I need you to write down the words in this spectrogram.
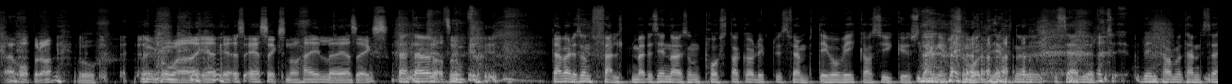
Jeg håper det. Uff. Det kommer E- E6 nå, hele E6. Dette er. Det er veldig sånn feltmedisin. da, i sånn Postakalyptisk fremtid hvor vi ikke har sykehus lenger. Så må diagnostisere blindtarmbetennelse.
